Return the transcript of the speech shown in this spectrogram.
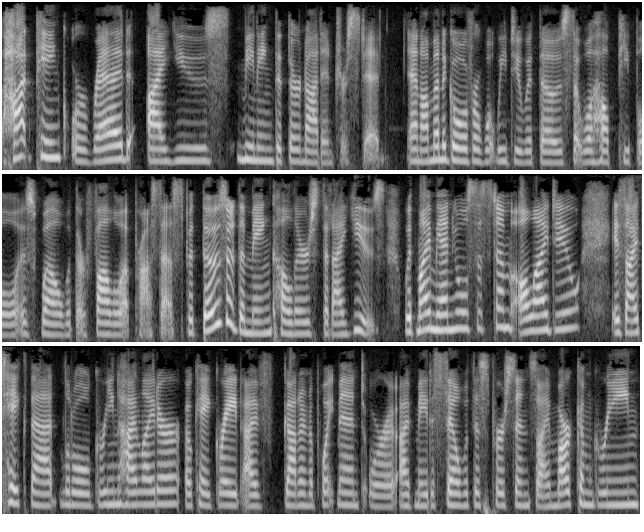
hot pink or red, I use meaning that they're not interested. And I'm going to go over what we do with those that will help people as well with their follow up process. But those are the main colors that I use. With my manual system, all I do is I take that little green highlighter. Okay, great. I've got an appointment or I've made a sale with this person. So I mark them green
